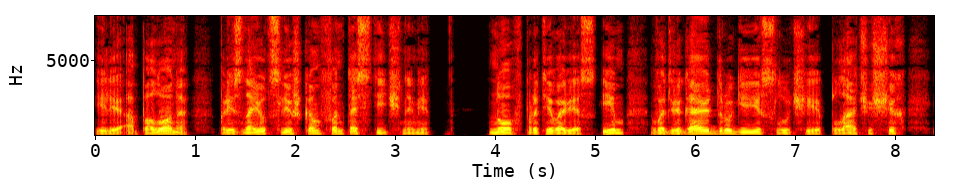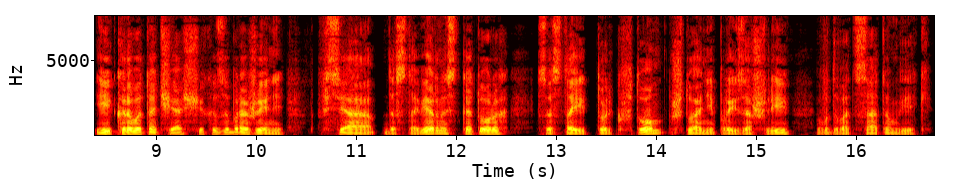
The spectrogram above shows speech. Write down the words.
или Аполлона признают слишком фантастичными, но в противовес им выдвигают другие случаи плачущих и кровоточащих изображений, вся достоверность которых состоит только в том, что они произошли в XX веке.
